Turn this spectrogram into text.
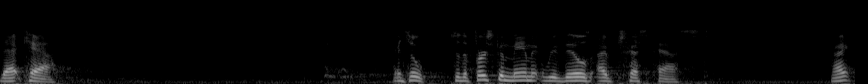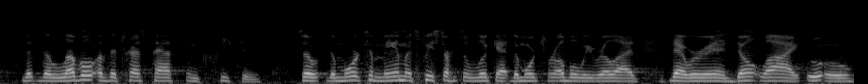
That calf. And so so the first commandment reveals I've trespassed. Right? That the level of the trespass increases. So the more commandments we start to look at, the more trouble we realize that we're in. Don't lie. Uh oh.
